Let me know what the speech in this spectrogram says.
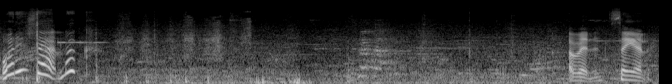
What is that? Look. A ver, enséñale.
